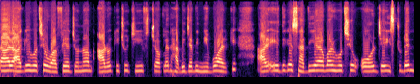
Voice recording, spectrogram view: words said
তার আগে হচ্ছে ওয়াফিয়ার জন্য আরও কিছু চিপস চকলেট হাবিজাবি নিব আর কি। আর এইদিকে সাদিয়া আবার হচ্ছে ওর যে স্টুডেন্ট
